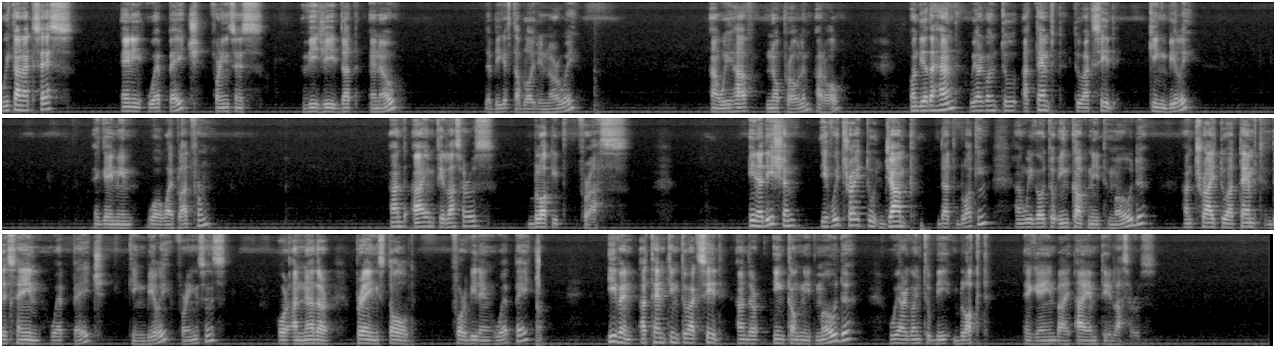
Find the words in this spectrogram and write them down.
we can access any web page, for instance, vg.no, the biggest tabloid in Norway, and we have no problem at all. On the other hand, we are going to attempt to accede King Billy, a gaming worldwide platform, and IMT Lazarus block it for us. In addition, if we try to jump that blocking and we go to incognito mode and try to attempt the same web page, King Billy, for instance, or another pre-installed forbidden web page, even attempting to accede under incognito mode, we are going to be blocked again by IMT Lazarus.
